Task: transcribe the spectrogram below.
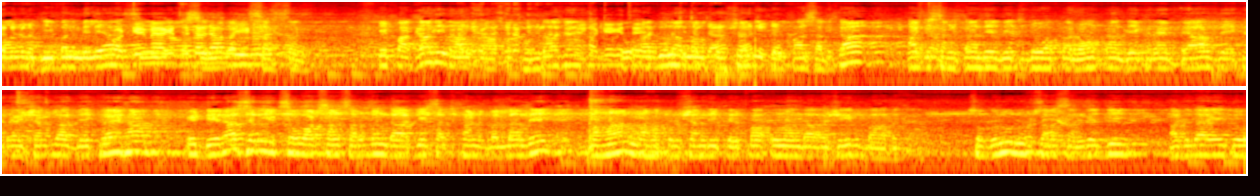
ਮਾਨਵ ਜੀਵਨ ਮਿਲਿਆ ਅੱਗੇ ਮੈਂ ਕਿੱਥੇ ਚੱਲ ਜਾ ਬਾਈ? ਸਤਸੰਗ ਇਹ ਭਾਗਾਂ ਦੇ ਨਾਲ ਪ੍ਰਾਪਤ ਹੁੰਦਾ ਹੈ ਅੱਗੇ ਤੋ ਕਿੱਥੇ? ਅੱਜ ਉਹਨਾਂ ਮਹਾਂਪੁਰਸ਼ਾਂ ਦੀ ਕਿਰਪਾ ਸਦਕਾ ਅੱਜ ਸੰਗਤਾਂ ਦੇ ਵਿੱਚ ਜੋ ਆਪਾਂ ਰੌਣਕਾਂ ਦੇਖ ਰਹੇ ਪਿਆਰ ਦੇਖ ਰਹੇ ਸ਼ਰਧਾ ਦੇਖ ਰਹੇ ਹਾਂ, ਇਹ ਡੇਰਾ ਸ੍ਰੀ 108 ਸੰਤ ਸਰਬਨ ਜੀ ਸੱਚਖੰਡ ਬੱਲਾਂ ਦੇ ਮਹਾਨ ਮਹਾਂਪੁਰਸ਼ਾਂ ਦੀ ਕਿਰਪਾ ਉਹਨਾਂ ਦਾ ਆਸ਼ੀਰਵਾਦ ਹੈ। ਸੋ ਗੁਰੂ ਰੂਪ ਸਾਹਿਬ ਸੰਗਤ ਜੀ, ਅੱਜ ਦਾ ਇਹ ਜੋ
